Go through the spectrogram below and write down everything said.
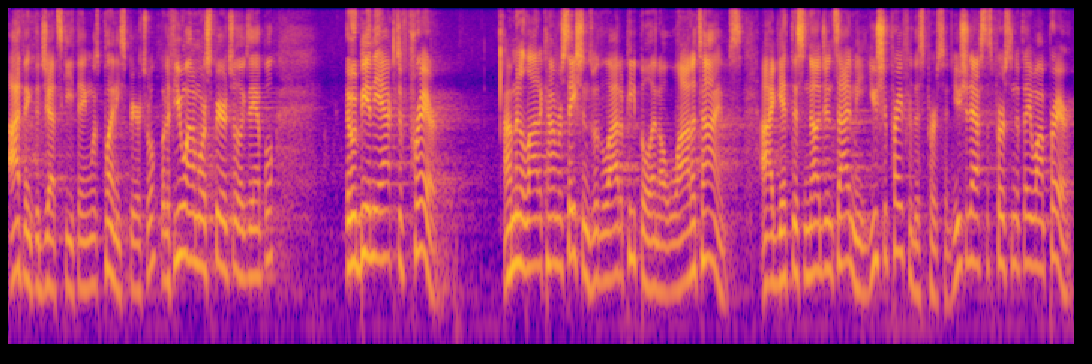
I think the jet ski thing was plenty spiritual, but if you want a more spiritual example, it would be in the act of prayer. I'm in a lot of conversations with a lot of people, and a lot of times I get this nudge inside me. You should pray for this person. You should ask this person if they want prayer.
